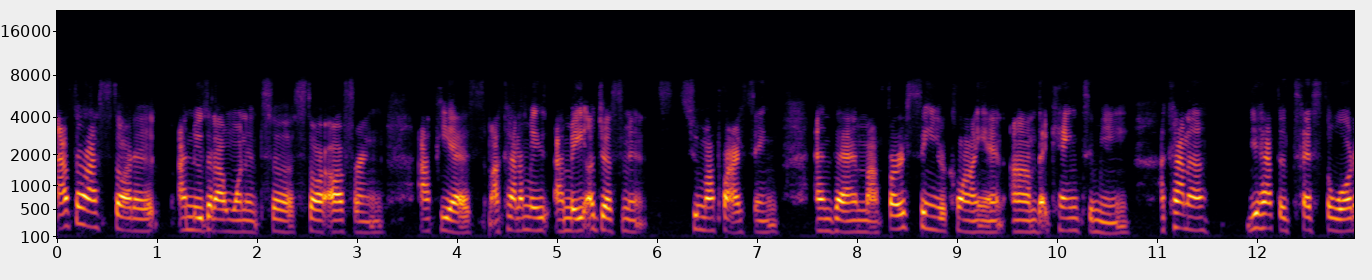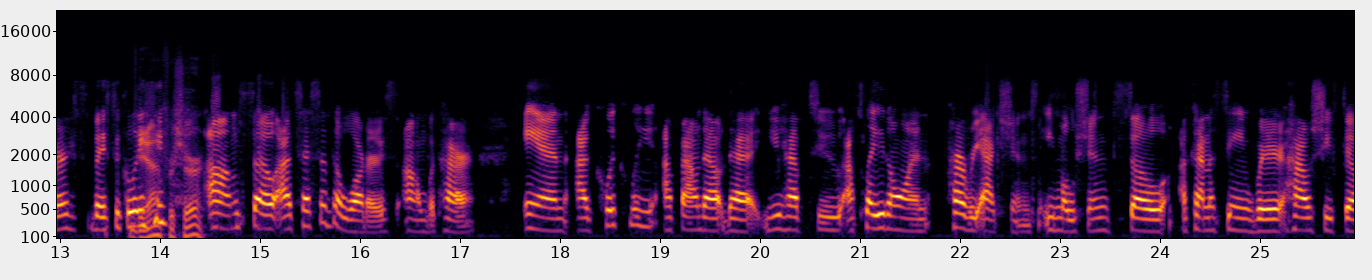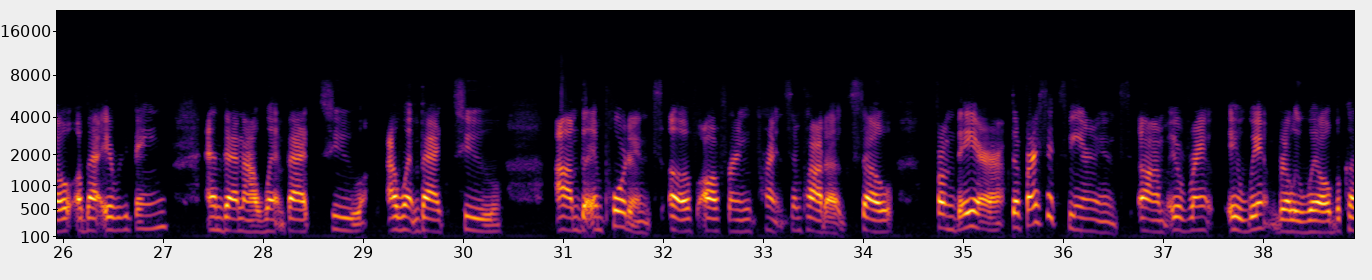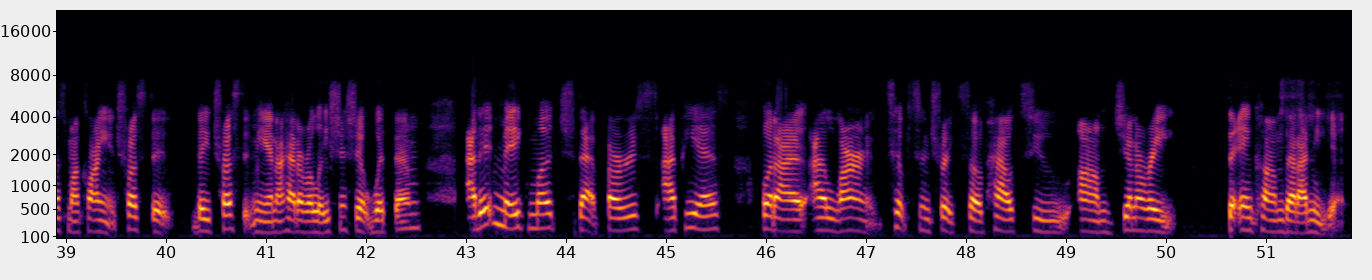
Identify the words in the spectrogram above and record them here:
After I started, I knew that I wanted to start offering IPS. I kind of made I made adjustments to my pricing, and then my first senior client um, that came to me, I kind of you have to test the waters basically. Yeah, for sure. um, so I tested the waters um, with her, and I quickly I found out that you have to I played on her reactions, emotions. So I kind of seen where how she felt about everything. And then I went back to I went back to um, the importance of offering prints and products. So from there, the first experience, um, it went it went really well because my client trusted they trusted me and I had a relationship with them. I didn't make much that first IPS, but I, I learned tips and tricks of how to um, generate the income that I needed.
